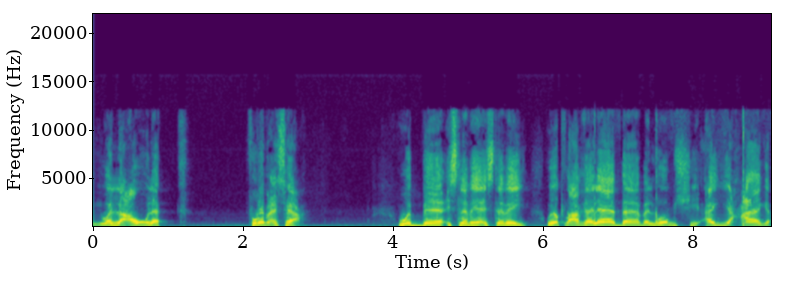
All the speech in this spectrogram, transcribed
يولعه لك في ربع ساعة. وبإسلامية إسلامية. ويطلع غلابة ملهمش أي حاجة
